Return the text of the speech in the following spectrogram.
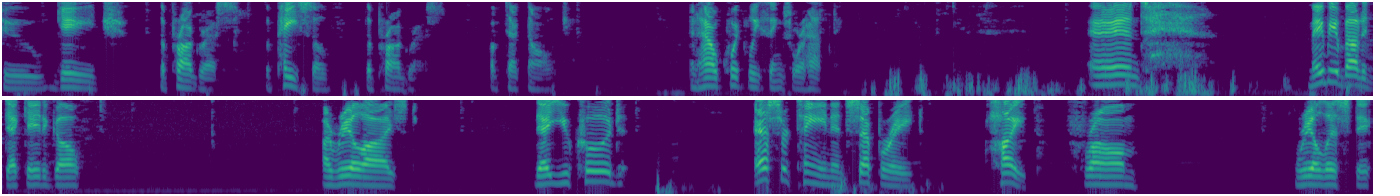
to gauge the progress, the pace of the progress of technology and how quickly things were happening. And maybe about a decade ago, I realized that you could ascertain and separate hype from realistic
